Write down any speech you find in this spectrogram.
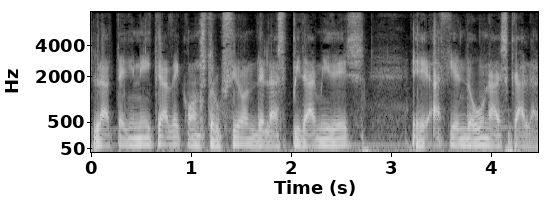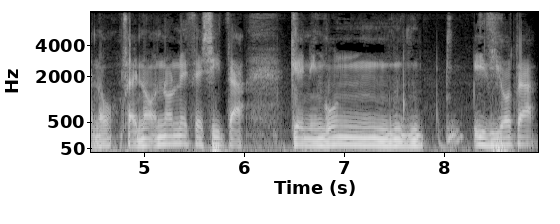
la técnica de construcción de las pirámides eh, haciendo una escala, ¿no? O sea, no, no necesita que ningún idiota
